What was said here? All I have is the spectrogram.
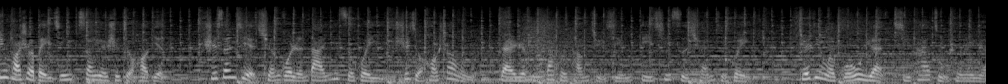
新华社北京三月十九号电。十三届全国人大一次会议十九号上午在人民大会堂举行第七次全体会议，决定了国务院其他组成人员。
